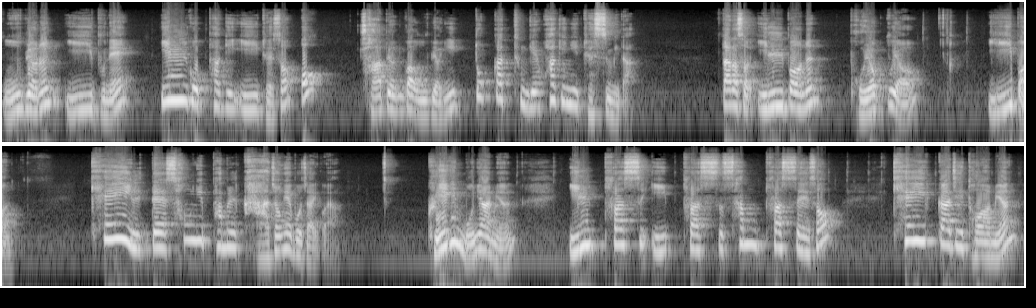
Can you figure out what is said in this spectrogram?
우변은 2분의 1 곱하기 2 돼서 어? 좌변과 우변이 똑같은 게 확인이 됐습니다. 따라서 1번은 보였고요. 2번, k일 때 성립함을 가정해보자 이거야. 그 얘기는 뭐냐면 1 플러스 2 플러스 3 플러스 해서 k까지 더하면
